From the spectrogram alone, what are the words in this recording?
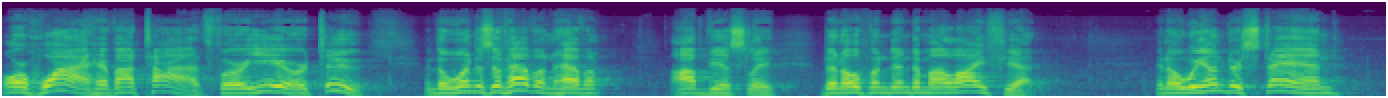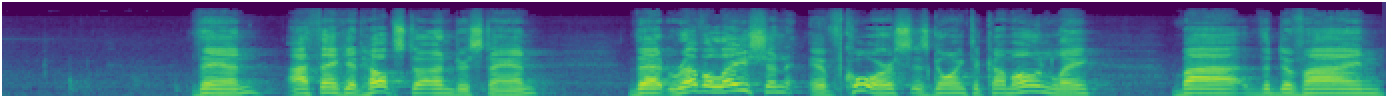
Or why have I tithed for a year or two and the windows of heaven haven't obviously been opened into my life yet? You know, we understand then, I think it helps to understand that revelation, of course, is going to come only by the divine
